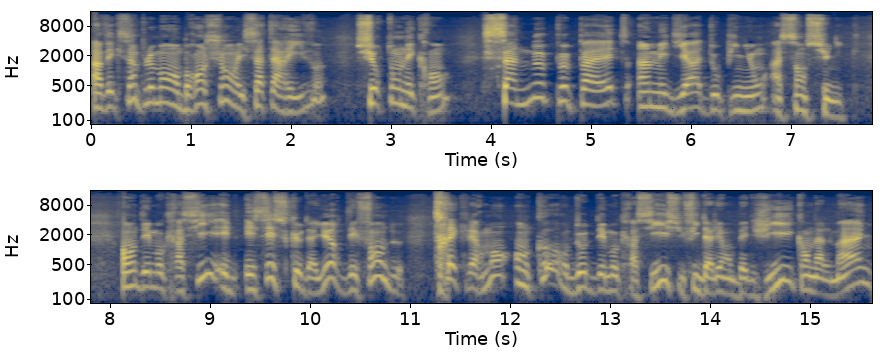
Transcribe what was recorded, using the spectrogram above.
avec simplement en branchant et ça t'arrive sur ton écran, ça ne peut pas être un média d'opinion à sens unique en démocratie, et, c'est ce que d'ailleurs défendent très clairement encore d'autres démocraties. Il suffit d'aller en Belgique, en Allemagne,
